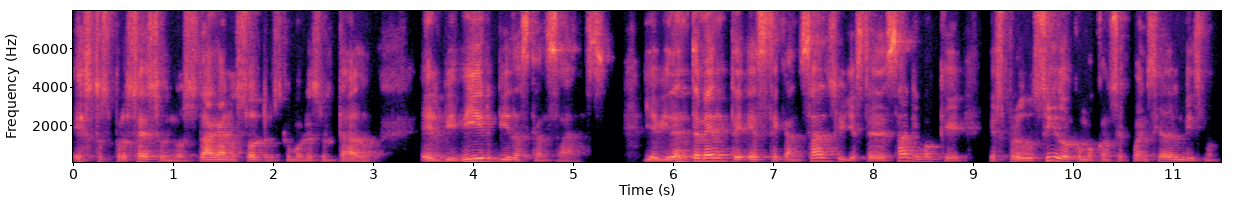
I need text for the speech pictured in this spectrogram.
Estos procesos nos dan a nosotros como resultado el vivir vidas cansadas. Y evidentemente este cansancio y este desánimo que es producido como consecuencia del mismo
